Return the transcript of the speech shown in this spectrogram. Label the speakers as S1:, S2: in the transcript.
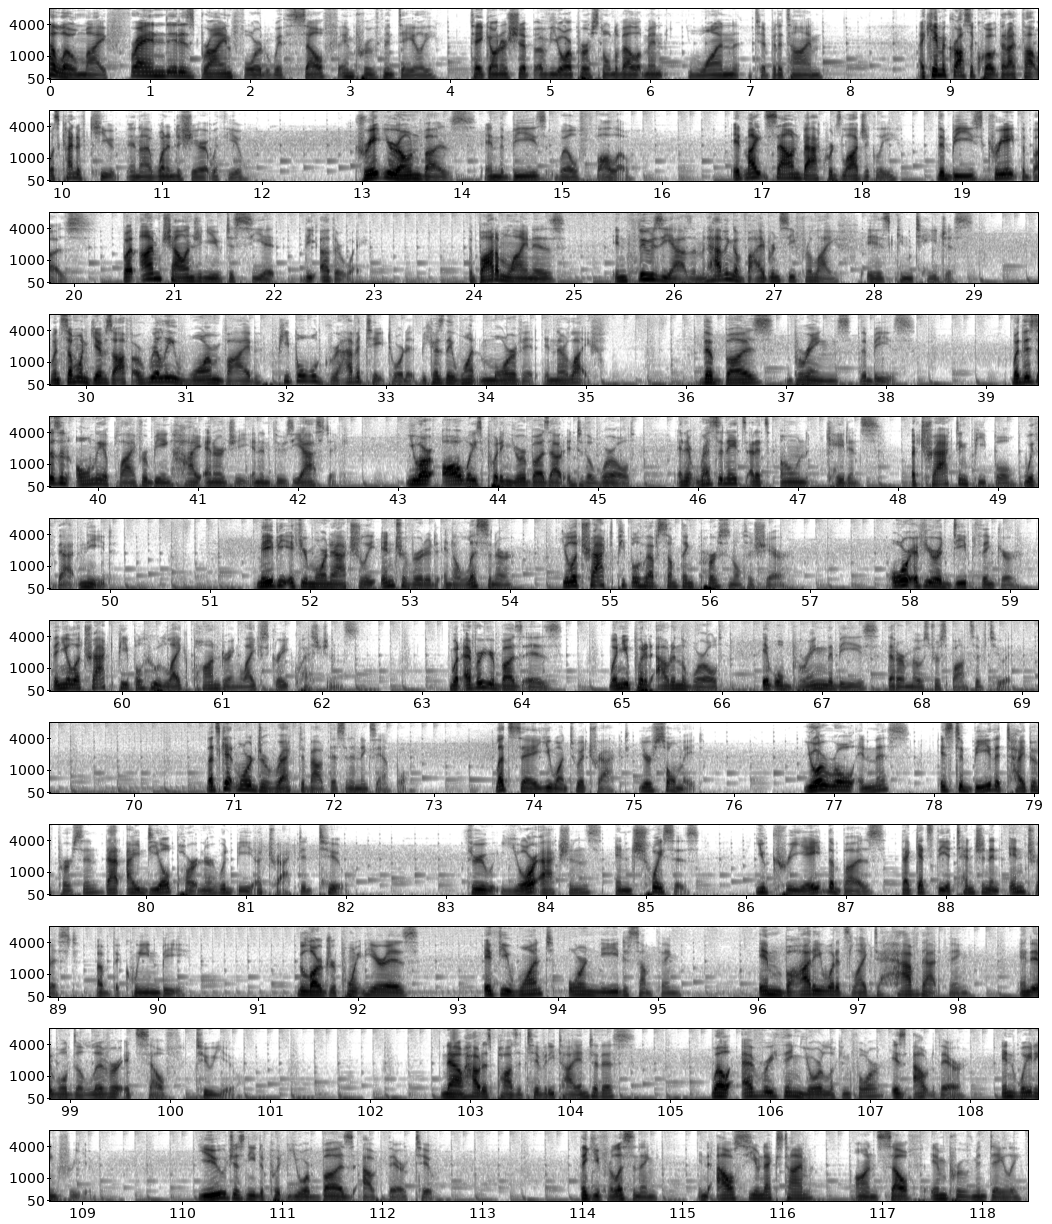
S1: Hello, my friend. It is Brian Ford with Self Improvement Daily. Take ownership of your personal development one tip at a time. I came across a quote that I thought was kind of cute, and I wanted to share it with you. Create your own buzz, and the bees will follow. It might sound backwards logically. The bees create the buzz, but I'm challenging you to see it the other way. The bottom line is enthusiasm and having a vibrancy for life is contagious. When someone gives off a really warm vibe, people will gravitate toward it because they want more of it in their life. The buzz brings the bees. But this doesn't only apply for being high energy and enthusiastic. You are always putting your buzz out into the world, and it resonates at its own cadence, attracting people with that need. Maybe if you're more naturally introverted and a listener, you'll attract people who have something personal to share. Or if you're a deep thinker, then you'll attract people who like pondering life's great questions. Whatever your buzz is, when you put it out in the world, it will bring the bees that are most responsive to it. Let's get more direct about this in an example. Let's say you want to attract your soulmate. Your role in this is to be the type of person that ideal partner would be attracted to. Through your actions and choices, you create the buzz that gets the attention and interest of the queen bee. The larger point here is if you want or need something, embody what it's like to have that thing, and it will deliver itself to you. Now, how does positivity tie into this? Well, everything you're looking for is out there and waiting for you. You just need to put your buzz out there too. Thank you for listening, and I'll see you next time on Self Improvement Daily.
